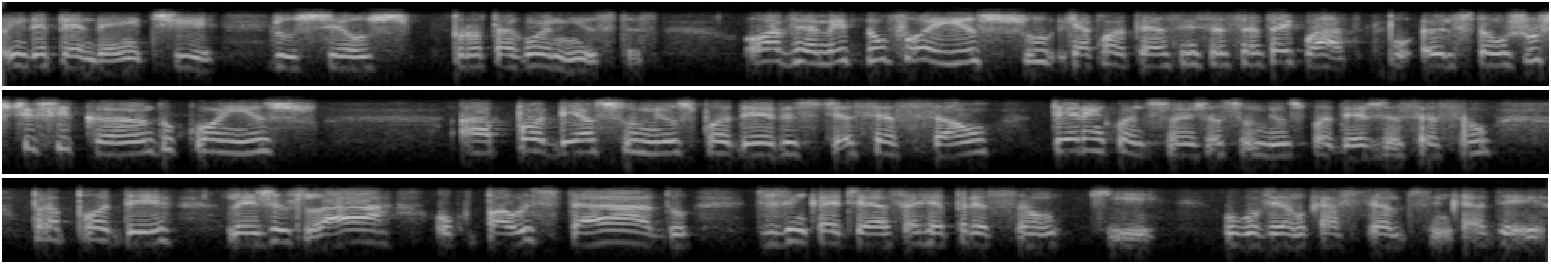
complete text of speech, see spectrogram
independente dos seus protagonistas. Obviamente não foi isso que acontece em 64. Eles estão justificando com isso a poder assumir os poderes de exceção, terem condições de assumir os poderes de exceção para poder legislar, ocupar o Estado, desencadear essa repressão que o governo Castelo desencadeia.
